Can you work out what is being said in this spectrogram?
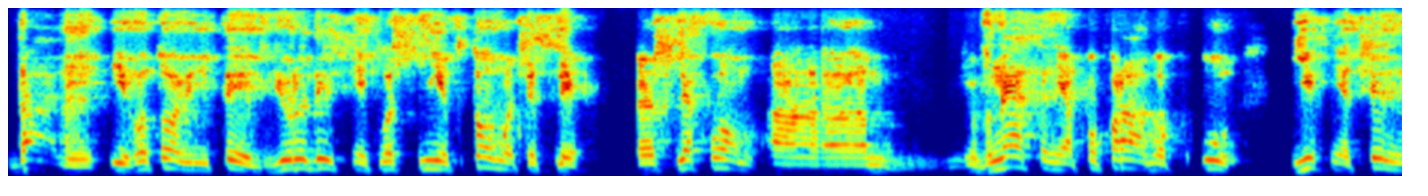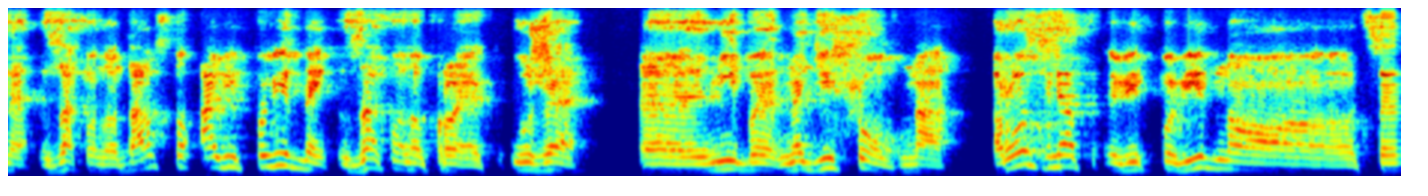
далі і готові йти в юридичній площині, в тому числі е, шляхом е, внесення поправок у їхнє чинне законодавство. А відповідний законопроект уже е, ніби надійшов на розгляд. Відповідно, це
